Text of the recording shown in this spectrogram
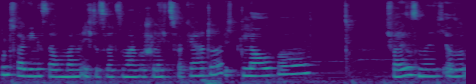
und zwar ging es darum, wann ich das letzte Mal Geschlechtsverkehr hatte. Ich glaube, ich weiß es nicht. Also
